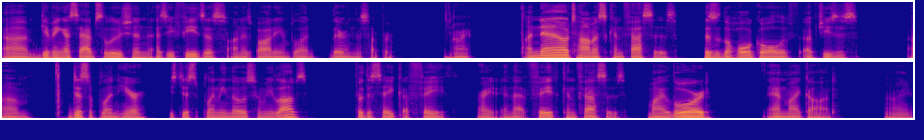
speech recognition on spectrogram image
Um, giving us absolution as he feeds us on his body and blood there in the supper. All right. And now Thomas confesses. This is the whole goal of, of Jesus' um, discipline here. He's disciplining those whom he loves for the sake of faith, right? And that faith confesses, my Lord and my God. All right.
